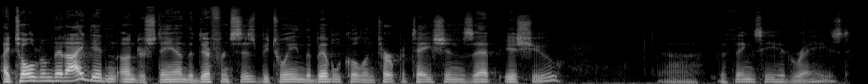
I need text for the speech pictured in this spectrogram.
I told him that I didn't understand the differences between the biblical interpretations at issue, uh, the things he had raised.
